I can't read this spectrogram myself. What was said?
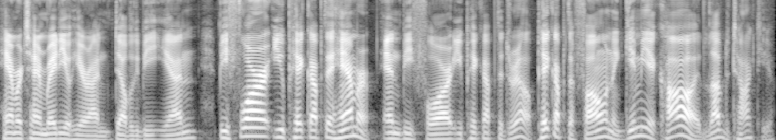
Hammer Time Radio here on WBEN. Before you pick up the hammer and before you pick up the drill, pick up the phone and give me a call. I'd love to talk to you.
